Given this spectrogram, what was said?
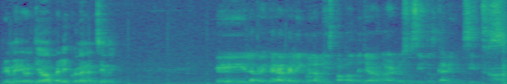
Primera y última película en el cine. Eh, la primera película, mis papás me llevaron a ver los ositos cariñositos. Ah.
